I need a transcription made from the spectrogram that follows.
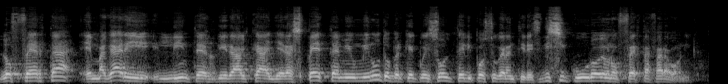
l'offerta e magari l'Inter dirà al Cagliari aspettami un minuto perché quei soldi te li posso garantire, di sicuro è un'offerta faraonica.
